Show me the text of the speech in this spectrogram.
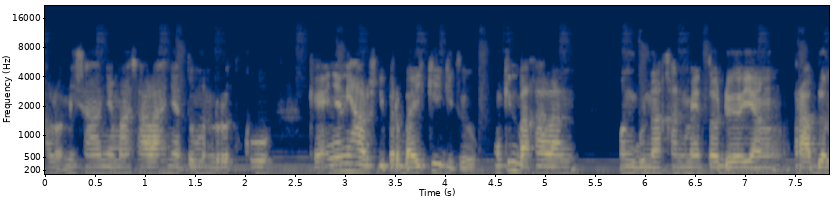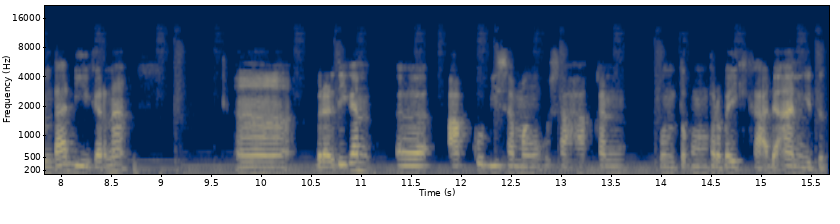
Kalau misalnya masalahnya tuh menurutku kayaknya nih harus diperbaiki gitu. Mungkin bakalan menggunakan metode yang problem tadi karena uh, berarti kan uh, aku bisa mengusahakan untuk memperbaiki keadaan gitu.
